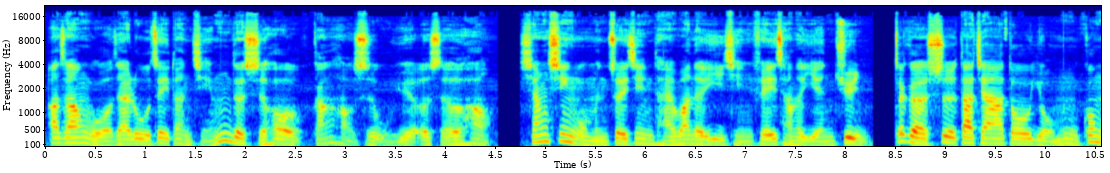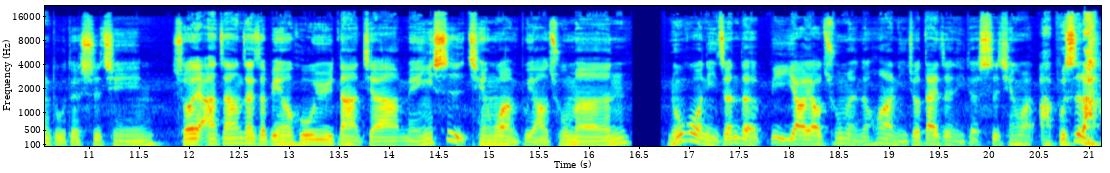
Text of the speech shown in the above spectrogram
阿张，我在录这段节目的时候，刚好是五月二十二号。相信我们最近台湾的疫情非常的严峻，这个是大家都有目共睹的事情。所以阿张在这边呼吁大家，没事千万不要出门。如果你真的必要要出门的话，你就带着你的四千万啊，不是啦，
